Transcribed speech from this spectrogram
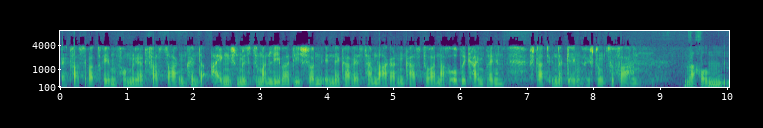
etwas übertrieben formuliert fast sagen könnte, eigentlich müsste man lieber die schon in Neckar-Westheim lagernden Castor nach Obrigheim bringen, statt in der Gegenrichtung zu fahren. Warum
